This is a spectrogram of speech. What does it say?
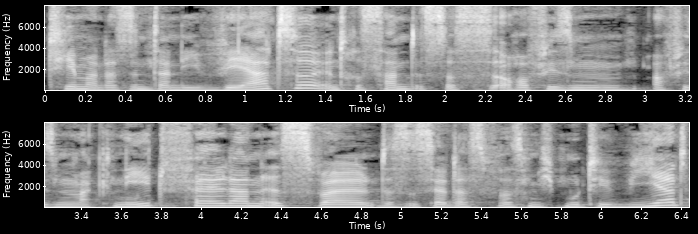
Thema, das sind dann die Werte. Interessant ist, dass es auch auf diesem auf diesen Magnetfeldern ist, weil das ist ja das, was mich motiviert.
